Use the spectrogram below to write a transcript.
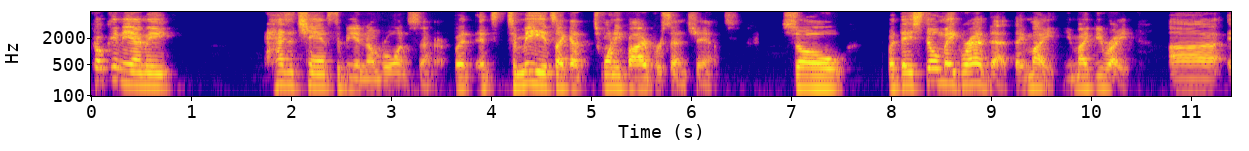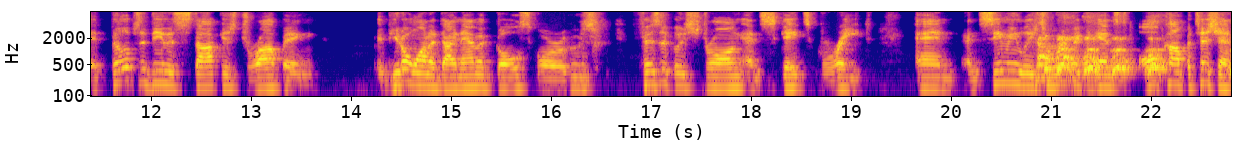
Kotkaniemi has a chance to be a number one center, but it's to me, it's like a 25% chance. So, but they still may grab that. They might. You might be right. Uh, if Philip Zadina's stock is dropping, if you don't want a dynamic goal scorer who's physically strong and skates great and and seemingly terrific against all competition,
